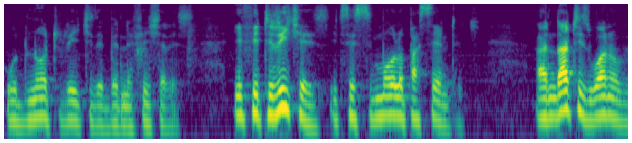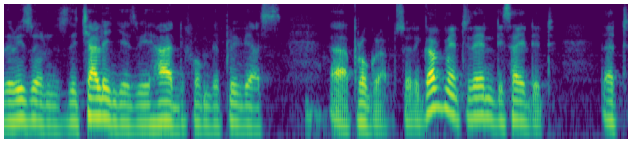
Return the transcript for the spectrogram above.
would not reach the beneficiaries. If it reaches, it's a small percentage. And that is one of the reasons, the challenges we had from the previous uh, program. So the government then decided that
